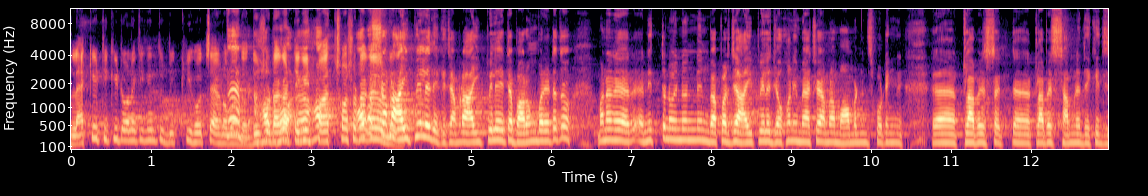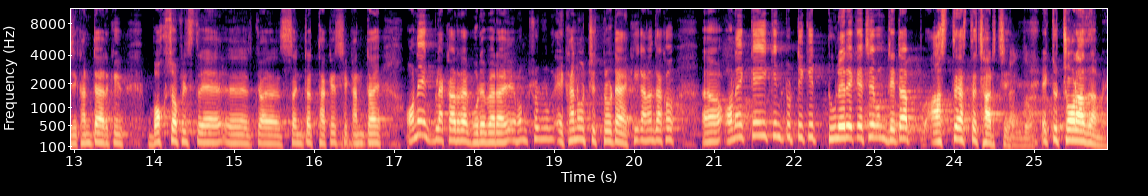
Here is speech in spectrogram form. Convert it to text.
ব্ল্যাকে টিকিট অনেকে কিন্তু বিক্রি হচ্ছে এখন পর্যন্ত। দুশো হ্যাঁ, টাকার টিকিট পাঁচ ছশো অবশ্যই আমরা আইপিএলে দেখেছি আমরা আইপিএলে এটা বারংবার এটা তো মানে নিত্য নৈনন্দিন ব্যাপার যে আইপিএলে যখনই ম্যাচ হয় আমরা মোহামেডান স্পোর্টিং ক্লাবের ক্লাবের সামনে দেখি যেখানটা আর কি বক্স অফিস সেন্টার থাকে সেখানটায় অনেক ব্ল্যাকাররা ঘুরে বেড়ায় এবং এখানেও চিত্রটা একই। কারণ দেখো অনেকেই কিন্তু টিকিট তুলে রেখেছে এবং যেটা আস্তে আস্তে ছাড়ছে একটু চড়া দামে।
